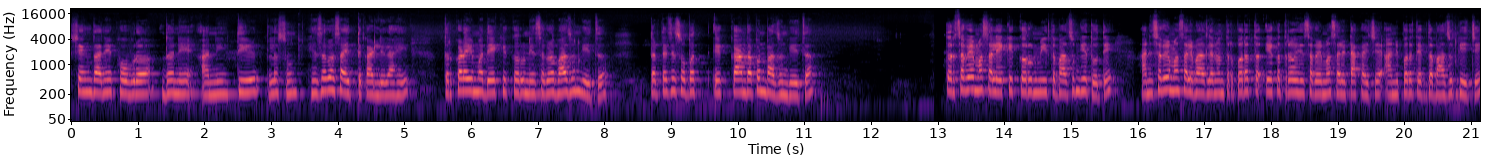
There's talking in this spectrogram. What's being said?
शेंगदाणे खोबरं धने आणि तीळ लसूण हे सगळं साहित्य काढलेलं आहे. तर कढईमध्ये एक एक करून हे सगळं भाजून घ्यायचं. तर त्याच्यासोबत एक कांदा पण भाजून घ्यायचा. तर सगळे मसाले एक एक करून मी इथं भाजून घेत होते. आणि सगळे मसाले भाजल्यानंतर परत एकत्र हे सगळे मसाले टाकायचे आणि परत एकदा भाजून घ्यायचे.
